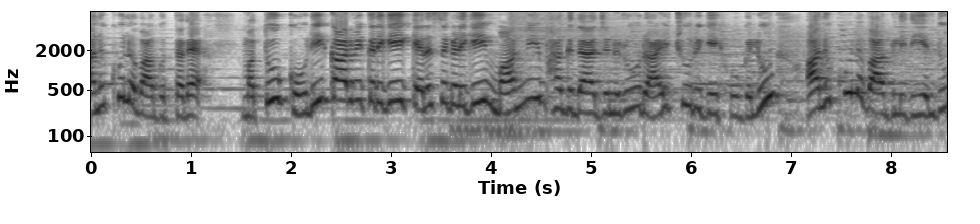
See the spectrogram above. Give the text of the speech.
ಅನುಕೂಲವಾಗುತ್ತದೆ. ಮತ್ತು ಕೂಲಿ ಕಾರ್ಮಿಕರಿಗೆ ಕೆಲಸಗಳಿಗೆ ಮಾನ್ವಿ ಭಾಗದ ಜನರು ರಾಯಚೂರಿಗೆ ಹೋಗಲು ಅನುಕೂಲವಾಗಲಿದೆ ಎಂದು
